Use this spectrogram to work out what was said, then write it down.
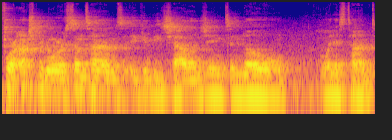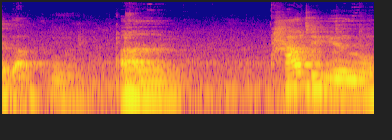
for entrepreneurs, sometimes it can be challenging to know when it's time to go. Um, how do you,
